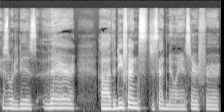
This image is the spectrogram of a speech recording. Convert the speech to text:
it is what it is there uh, the defense just had no answer for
